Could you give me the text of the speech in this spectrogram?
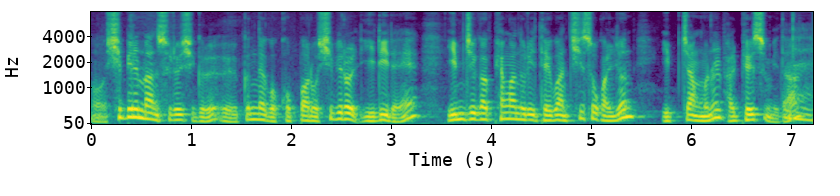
어, 10일만 수료식을 어, 끝내고 곧바로 11월 1일에 임지각 평화누리 대관 취소 관련 입장문을 발표했습니다. 네.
